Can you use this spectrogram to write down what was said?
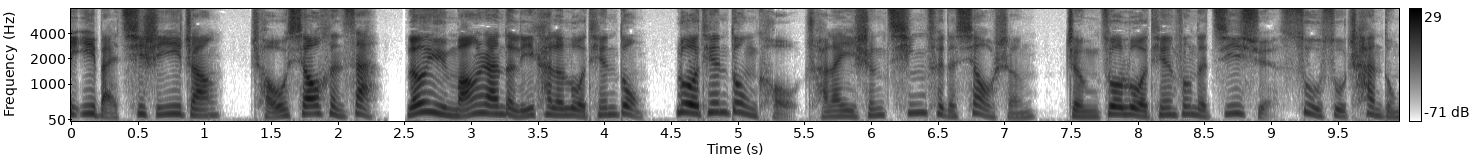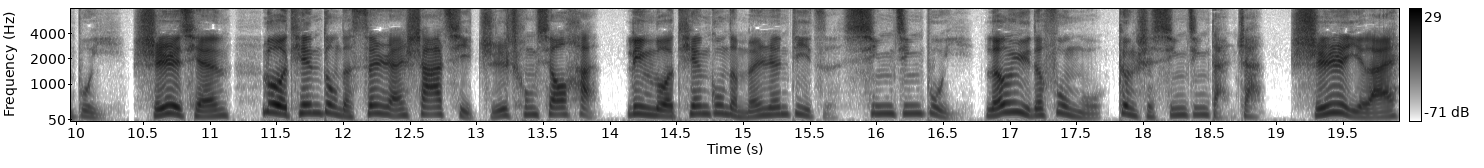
第一百七十一章仇消恨散。冷雨茫然的离开了洛天洞，洛天洞口传来一声清脆的笑声，整座洛天峰的积雪簌簌颤动不已。十日前，洛天洞的森然杀气直冲霄汉，令洛天宫的门人弟子心惊不已。冷雨的父母更是心惊胆战，十日以来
